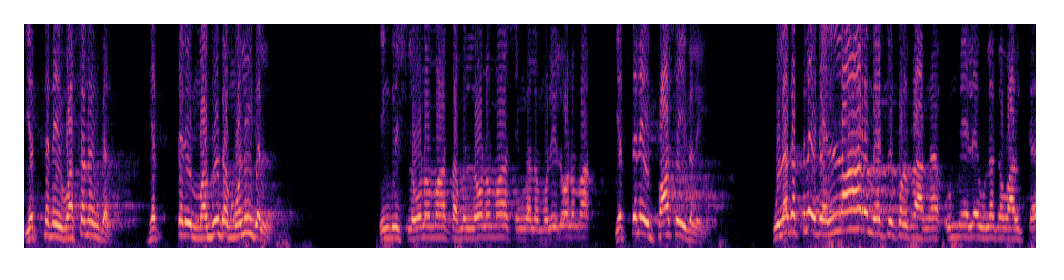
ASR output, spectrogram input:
எத்தனை வசனங்கள் எத்தனை மகுட மொழிகள் இங்கிலீஷ் லோனமா தமிழ் லோனமா சிங்கள மொழி லோனமா எத்தனை பாசைகளில்? உலகத்துல இதை எல்லாரும் ஏற்றுக்கொள்றாங்க. உண்மையிலே உலக வாழ்க்கை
